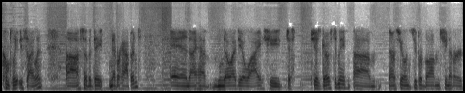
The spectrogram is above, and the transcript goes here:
completely silent. Uh, so the date never happened and I have no idea why. She just she just ghosted me. Um, I was feeling super bummed. She never,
